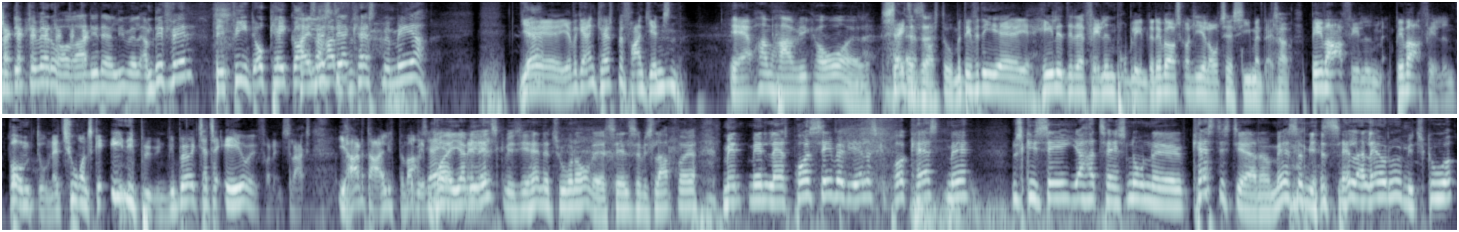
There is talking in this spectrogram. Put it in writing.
men det kan være, du har ret i det alligevel. Jamen, det er fedt. Det er fint. Okay, godt. Har I lyst til at kaste med mere? Ja. Ja. Øh, jeg vil gerne kaste med Frank Jensen. Ja, ham har vi ikke herovre, eller? Satans altså. også, du. Men det er fordi, uh, hele det der fælden-problem, det, det vil jeg også godt lige have lov til at sige, men altså, bevar fælden, mand. Bevar fælden. Bum, du. Naturen skal ind i byen. Vi bør ikke tage til Ærø for den slags. I har det dejligt. Bevar. Prøv, at- jeg vil elske, hvis I havde naturen over ved jer selv, så vi slap for jer. Men, men lad os prøve at se, hvad vi ellers skal prøve at kaste med. Nu skal I se, jeg har taget sådan nogle øh, kastestjerner med, som jeg selv har lavet ud i mit skur.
